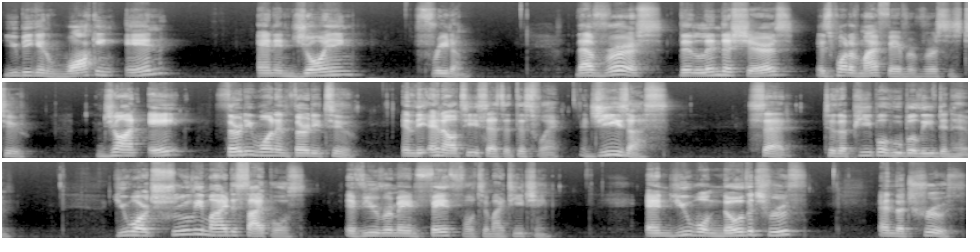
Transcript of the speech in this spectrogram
you begin walking in and enjoying freedom. That verse that Linda shares is one of my favorite verses too. John 8, 31 and 32. In the NLT says it this way Jesus said to the people who believed in him, you are truly my disciples if you remain faithful to my teaching. And you will know the truth, and the truth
